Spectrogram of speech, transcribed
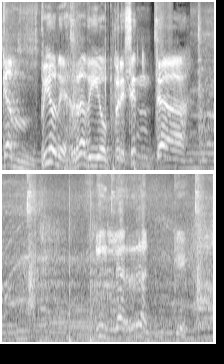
Campeones Radio presenta El Arranque.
